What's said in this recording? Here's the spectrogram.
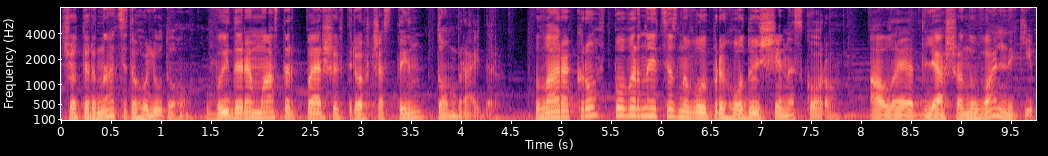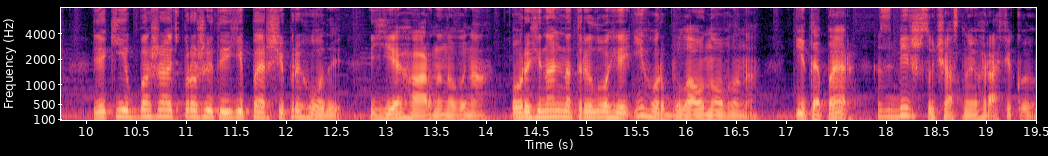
14 лютого вийде ремастер перших трьох частин Tomb Raider. Лара Крофт повернеться з новою пригодою ще не скоро. Але для шанувальників, які бажають прожити її перші пригоди, є гарна новина. Оригінальна трилогія ігор була оновлена, і тепер з більш сучасною графікою.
